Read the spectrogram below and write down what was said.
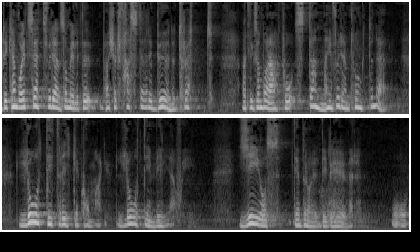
Och Det kan vara ett sätt för den som är lite, har kört fast eller är bönetrött att liksom bara få stanna inför den punkten där. Låt ditt rike komma, Gud. Låt din vilja ske. Ge oss det bröd vi behöver. Och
